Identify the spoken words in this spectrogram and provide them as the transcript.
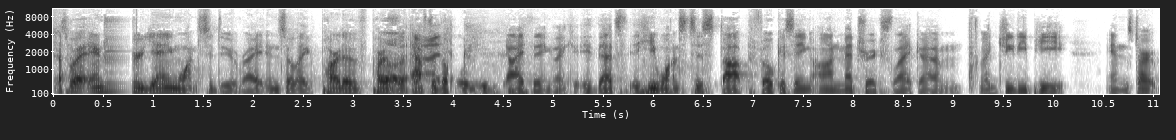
that's what Andrew Yang wants to do, right? And so like part of part oh, of the, after the whole UBI thing, like that's he wants to stop focusing on metrics like um like GDP and start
